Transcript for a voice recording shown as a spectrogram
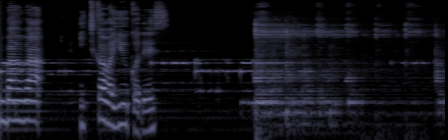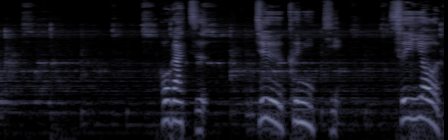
んばんは、市川優子です。5月19日水曜日、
